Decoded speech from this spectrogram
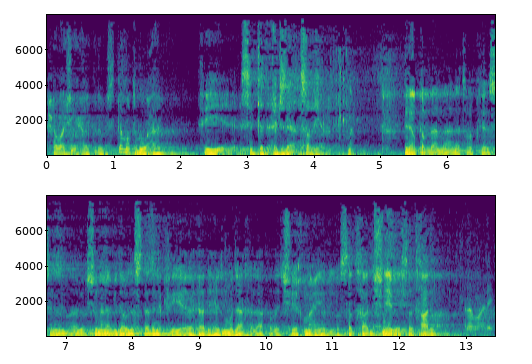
الحواشي على الكتب الستة مطبوعة في ستة أجزاء صغيرة. نعم. إذا قبل أن نترك سنن سنن أبي داود أستأذنك في هذه المداخلة. فضيلة الشيخ معي الأستاذ خالد الشنيبي أستاذ خالد. السلام عليكم.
